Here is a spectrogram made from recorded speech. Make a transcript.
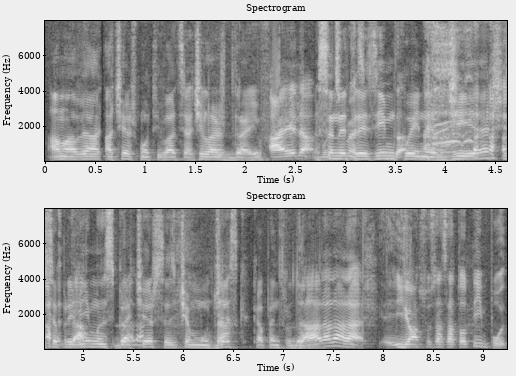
am avea aceeași motivație, același drive, Aia e, da, să ne mulțumesc. trezim Da. cu energie și să privim Da, înspre da, da. cer, să zicem muncesc ca pentru Domnul. Da, da, da, da. Eu am spus asta tot timpul.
